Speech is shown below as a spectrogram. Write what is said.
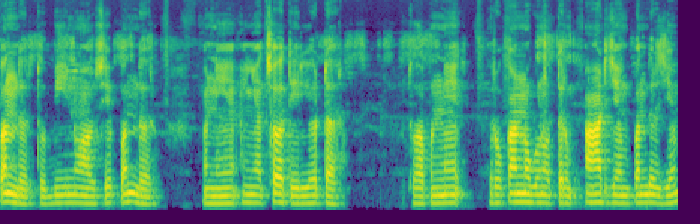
પંદર. તો બીનો આવશે પંદર. અને અહીંયા છ તેરી અઢાર. તો આપણને રોકાણનો ગુણોત્તર આઠ જેમ, પંદર જેમ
